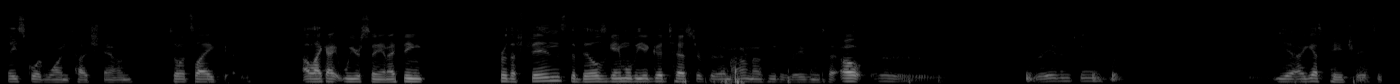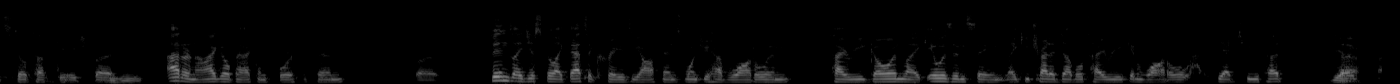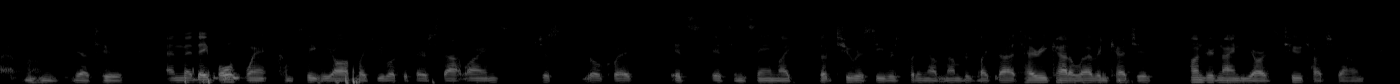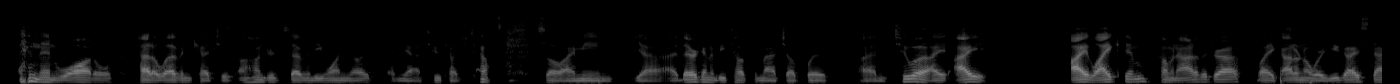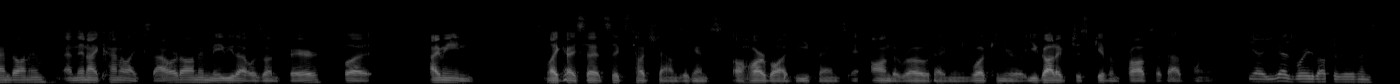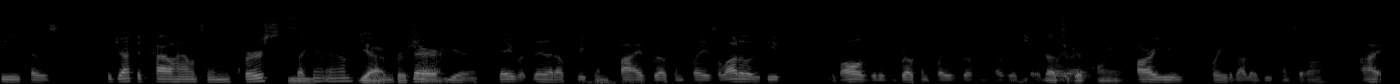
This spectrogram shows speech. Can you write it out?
They scored one touchdown, so it's like, like I we were saying. I think for the Fins, the Bills game will be a good tester for them. I don't know who the Ravens have. Oh, er, Ravens game. Yeah, I guess Patriots. It's still tough gauge, but Mhm. I don't know. I go back and forth with him, but Fins, I just feel like that's a crazy offense once you have Waddle in. Tyreek going. Like it was insane. Like he tried to double Tyreek and Waddle. He had two touch. Yeah. I don't know. hmm Yeah, too. And they- both went completely off. Like you look at their stat lines, just real quick. It's it's insane. Like the two receivers putting up numbers like that. Tyreek had 11 catches, 190 yards, two touchdowns, and then Waddle had 11 catches, 171 yards, and yeah, two touchdowns. So I mean, yeah, they're gonna be tough to match up with. And Tua, I I I liked him coming out of the draft. Like, I don't know where you guys stand on him. And then I kind of like soured on him. Maybe that was unfair. But I mean, like I said, six touchdowns against a Harbaugh defense on the road. I mean, what can you really, you got to just give him props at that point. Yeah, are you guys worried about the Ravens D? Because they drafted Kyle Hamilton first, Mm. second round. Yeah, for they're- sure. Yeah. They they let up freaking five broken plays. A lot of those deep balls were just broken plays, broken coverage. So it's That's like, a good point. are you worried about their defense at all? I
